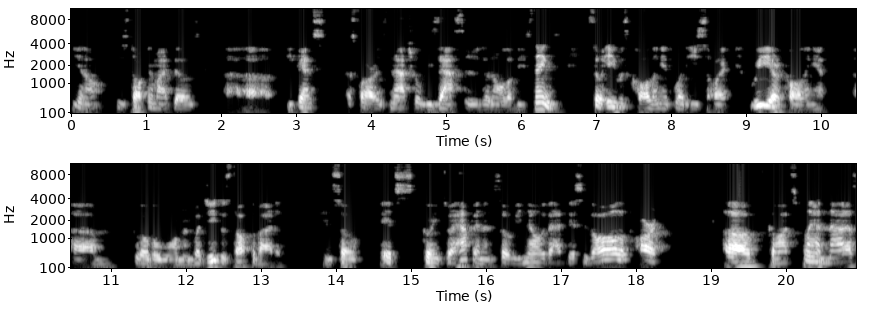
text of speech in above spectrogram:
you know, he's talking about those uh, events as far as natural disasters and all of these things. So he was calling it what he saw it. We are calling it um, global warming, but Jesus talked about it, and so it's going to happen. And so we know that this is all a part of God's plan. Not a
